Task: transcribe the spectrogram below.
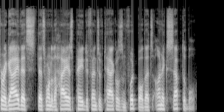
for a guy that's that's one of the highest paid defensive tackles in football, that's unacceptable.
